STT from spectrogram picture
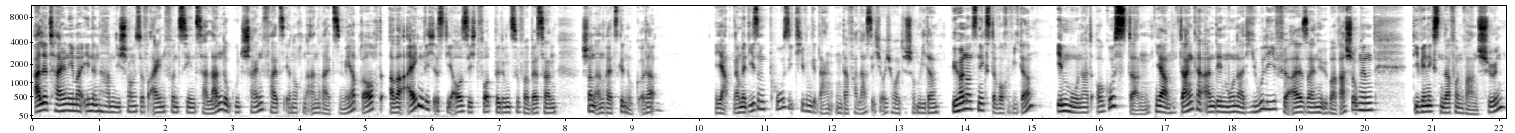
Alle TeilnehmerInnen haben die Chance auf einen von zehn Zalando-Gutscheinen, falls ihr noch einen Anreiz mehr braucht. Aber eigentlich ist die Aussicht, Fortbildung zu verbessern, schon Anreiz genug, oder? Ja, und mit diesem positiven Gedanken, da verlasse ich euch heute schon wieder. Wir hören uns nächste Woche wieder im Monat August dann. Ja, danke an den Monat Juli für all seine Überraschungen. Die wenigsten davon waren schön.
